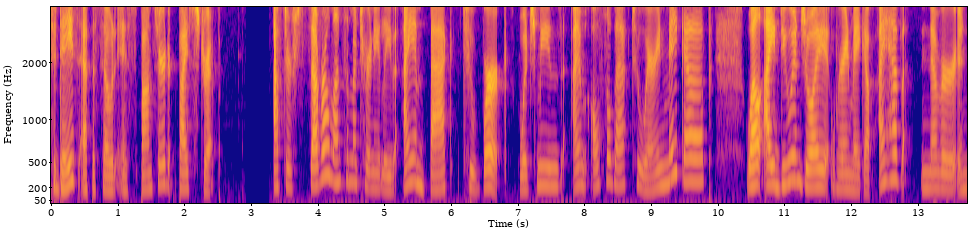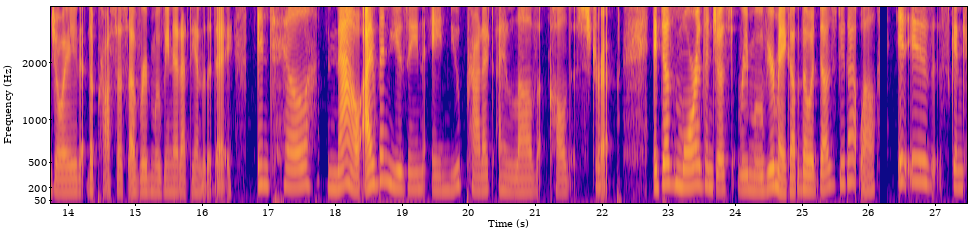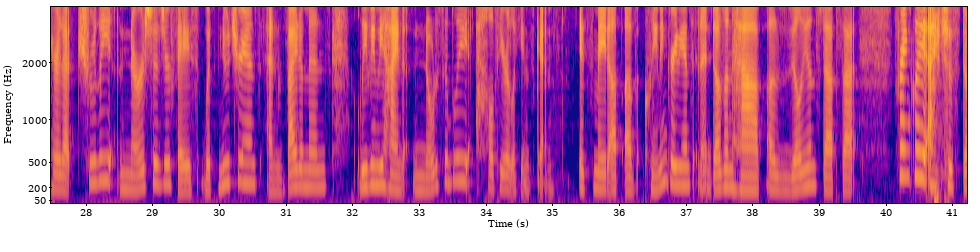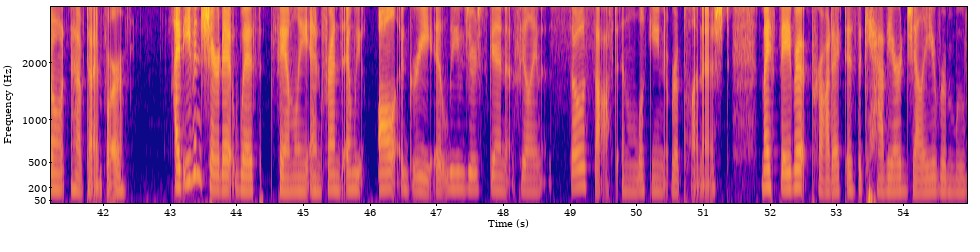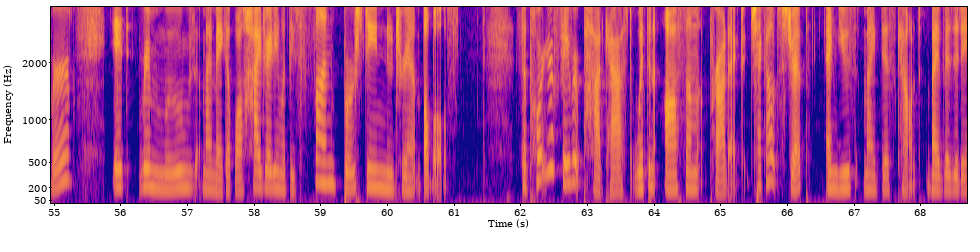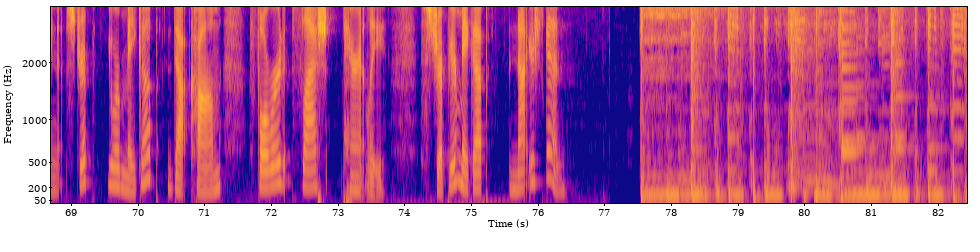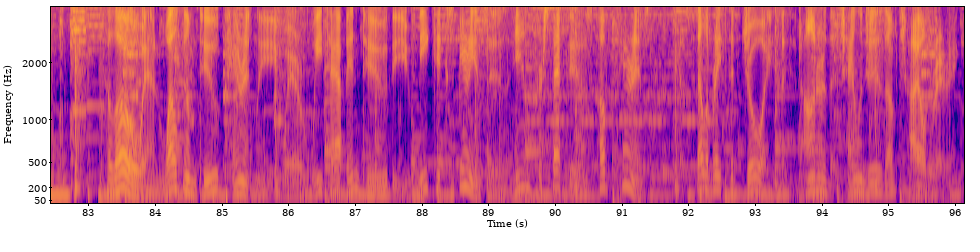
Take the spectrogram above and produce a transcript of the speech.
Today's episode is sponsored by Strip. After several months of maternity leave, I am back to work, which means I'm also back to wearing makeup. While I do enjoy wearing makeup, I have never enjoyed the process of removing it at the end of the day. Until now, I've been using a new product I love called Strip. It does more than just remove your makeup, though it does do that well. It is skincare that truly nourishes your face with nutrients and vitamins, leaving behind noticeably healthier looking skin. It's made up of clean ingredients and it doesn't have a zillion steps that, frankly, I just don't have time for. I've even shared it with family and friends, and we all agree it leaves your skin feeling so soft and looking replenished. My favorite product is the Caviar Jelly Remover. It removes my makeup while hydrating with these fun, bursting nutrient bubbles. Support your favorite podcast with an awesome product. Check out Strip and use my discount by visiting stripyourmakeup.com forward slash parently. Strip your makeup, not your skin. Hello, and welcome to Parently, where we tap into the unique experiences and perspectives of parents to celebrate the joys and honor the challenges of child rearing.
